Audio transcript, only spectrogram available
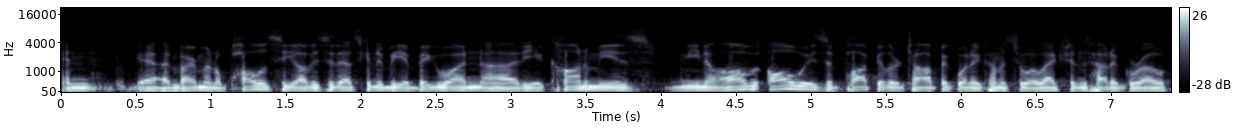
and uh, environmental policy. Obviously, that's going to be a big one. Uh, the economy is, you know, al- always a popular topic when it comes to elections. How to grow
